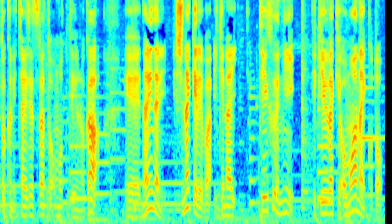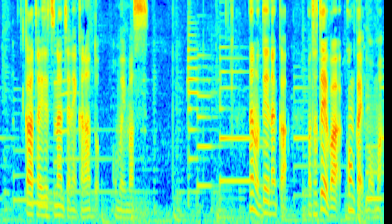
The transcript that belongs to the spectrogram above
特に大切だと思っているのが、えー、何々しなければいけないっていうふうにできるだけ思わないことが大切なんじゃないかなと思います。なのでなんか、まあ、例えば今回もまあ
